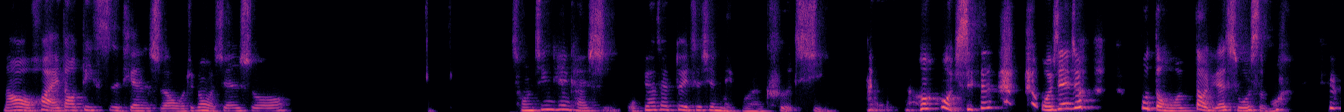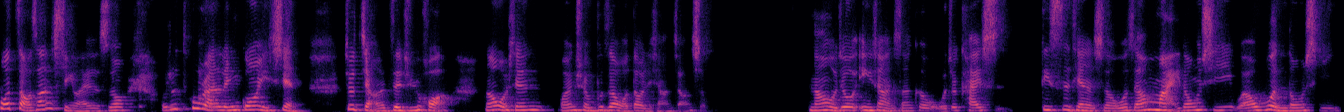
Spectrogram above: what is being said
然后我后来到第四天的时候，我就跟我先生说，从今天开始，我不要再对这些美国人客气。然后我先我先就不懂我到底在说什么。我早上醒来的时候，我就突然灵光一现，就讲了这句话。然后我先完全不知道我到底想讲什么，然后我就印象很深刻，我就开始第四天的时候，我只要买东西，我要问东西，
